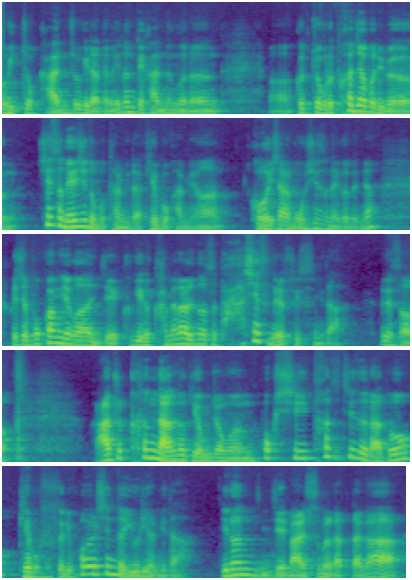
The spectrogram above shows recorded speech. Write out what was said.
위쪽 간 쪽이라든가 이런 데 갖는 거는 어, 그쪽으로 터져버리면 씻어내지도 못합니다. 개복하면 거의 잘 못 씻어내거든요. 그래서 복강경은 이제 거기를 카메라를 넣어서 다 씻어낼 수 있습니다. 그래서 아주 큰 난소 기형종은 혹시 터지더라도 개복 수술이 훨씬 더 유리합니다. 이런 이제 말씀을 갖다가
